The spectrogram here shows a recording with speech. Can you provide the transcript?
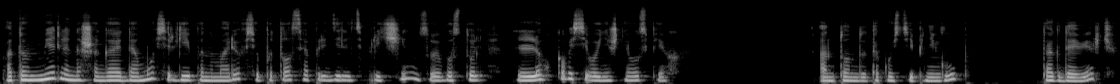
Потом, медленно шагая домой, Сергей Пономарев все пытался определить причину своего столь легкого сегодняшнего успеха. Антон до такой степени глуп, так доверчив,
